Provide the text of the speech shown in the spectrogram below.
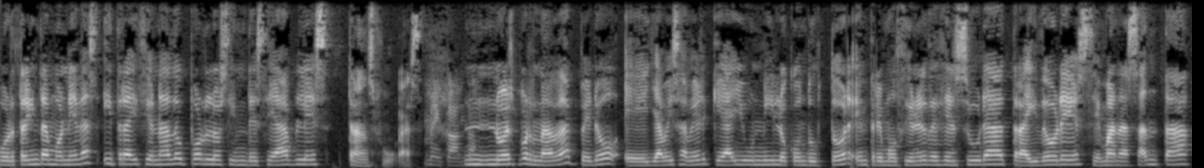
por 30 monedas y traicionado por los indeseables transfugas. Me encanta. No es por nada, pero eh, ya vais a ver que hay un hilo conductor entre mociones de censura, traidores, Semana Santa,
